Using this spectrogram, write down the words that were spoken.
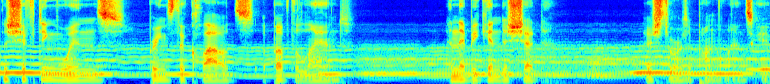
The shifting winds brings the clouds above the land and they begin to shed their stores upon the landscape.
